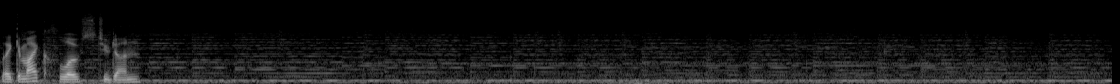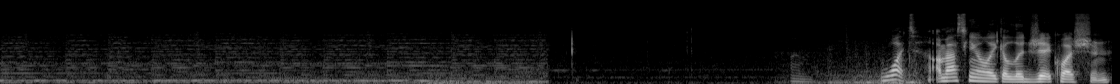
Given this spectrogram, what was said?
Like, am I close to done? What? I'm asking like a legit question.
